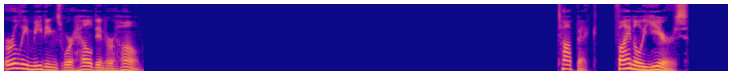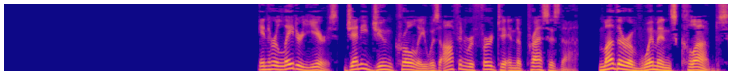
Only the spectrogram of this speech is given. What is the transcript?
Early meetings were held in her home. Final years In her later years, Jenny June Croly was often referred to in the press as the "'mother of women's clubs'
